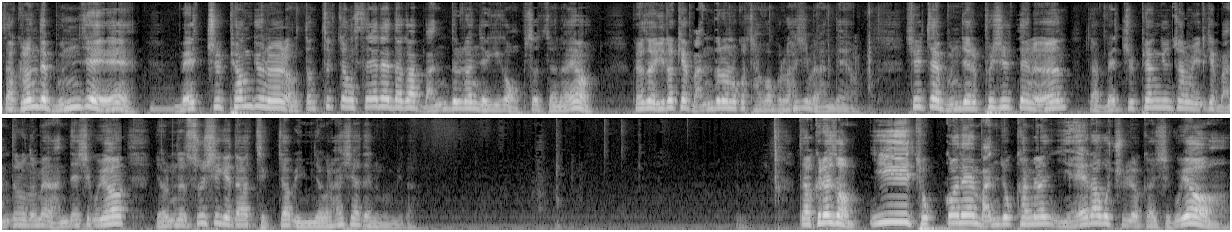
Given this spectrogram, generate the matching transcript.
자 그런데 문제에 매출 평균을 어떤 특정 셀에다가 만들란 얘기가 없었잖아요. 그래서 이렇게 만들어 놓고 작업을 하시면 안 돼요. 실제 문제를 푸실 때는 자 매출 평균처럼 이렇게 만들어 놓으면 안 되시고요. 여러분들 수식에다가 직접 입력을 하셔야 되는 겁니다. 자 그래서 이 조건에 만족하면 예라고 출력하시고요.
